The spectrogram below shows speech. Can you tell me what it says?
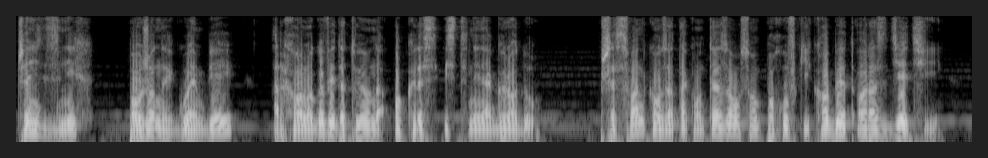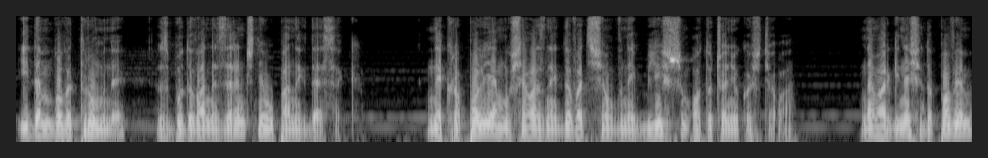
część z nich, położonych głębiej, archeologowie datują na okres istnienia grodu. Przesłanką za taką tezą są pochówki kobiet oraz dzieci i dębowe trumny zbudowane z ręcznie łupanych desek. Nekropolia musiała znajdować się w najbliższym otoczeniu kościoła. Na marginesie dopowiem,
